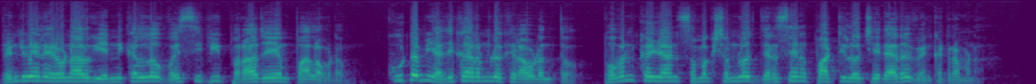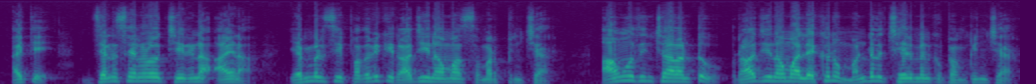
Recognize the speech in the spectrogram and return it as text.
రెండు వేల ఇరవై నాలుగు ఎన్నికల్లో వైసీపీ పరాజయం పాలవడం కూటమి అధికారంలోకి రావడంతో పవన్ కళ్యాణ్ సమక్షంలో జనసేన పార్టీలో చేరారు వెంకటరమణ. అయితే జనసేనలో చేరిన ఆయన ఎమ్మెల్సీ పదవికి రాజీనామా సమర్పించారు. ఆమోదించాలంటూ రాజీనామా లేఖను మండలి చైర్మన్కు పంపించారు.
